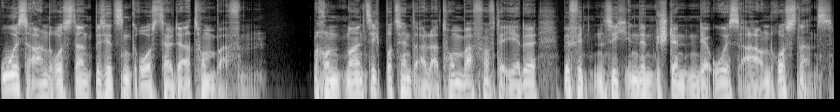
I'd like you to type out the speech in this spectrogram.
USA und Russland besitzen Großteil der Atomwaffen. Rund 90 Prozent aller Atomwaffen auf der Erde befinden sich in den Beständen der USA und Russlands.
